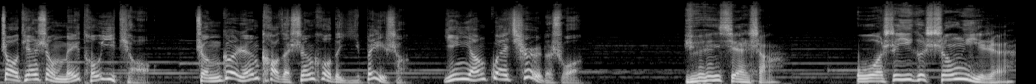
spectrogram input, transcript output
赵天胜眉头一挑，整个人靠在身后的椅背上，阴阳怪气儿地说：“云先生，我是一个生意人，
